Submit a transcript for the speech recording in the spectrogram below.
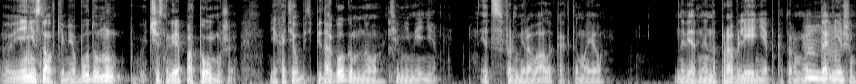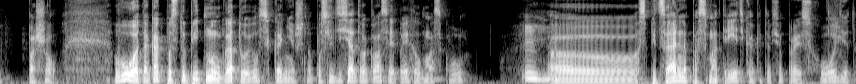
э, я не знал, кем я буду, ну, честно говоря, потом уже. Я хотел быть педагогом, но тем не менее. Это сформировало как-то мое, наверное, направление, по которому я Мгм. в дальнейшем пошел. Вот, а как поступить? Ну, готовился, конечно. После 10 класса я поехал в Москву э, специально посмотреть, как это все происходит.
